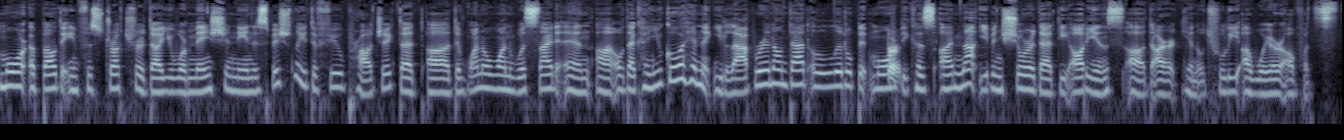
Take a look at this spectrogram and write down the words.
more about the infrastructure that you were mentioning, especially the few project that uh, the 101 Woodside and uh, all that. Can you go ahead and elaborate on that a little bit more? Sure. Because I'm not even sure that the audience uh, are, you know, truly aware of what's,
